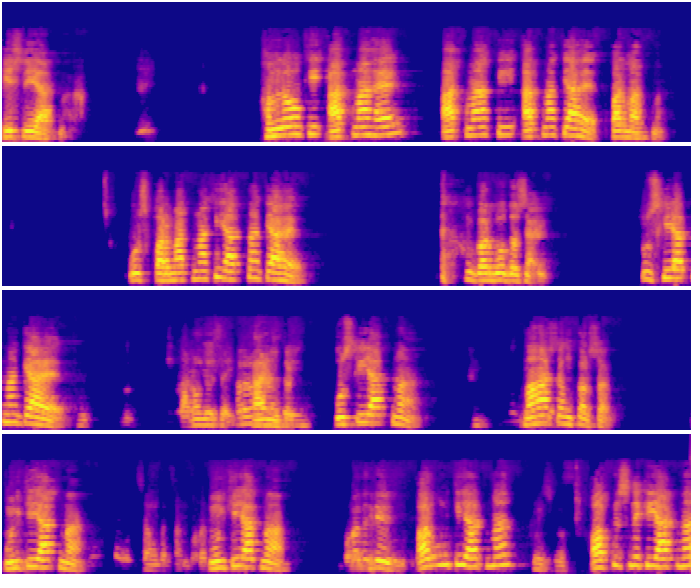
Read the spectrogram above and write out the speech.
इसलिए आत्मा हम लोगों की आत्मा है, आत्मा की, आत्मा क्या है? परमात्मा। उस परमात्मा की आत्मा क्या है? गर्भोदशाई। उसकी आत्मा क्या है? कारणोदय। उसकी आत्मा महाशंकर्षण उनकी आत्मा। उनकी आत्मा। और उनकी आत्मा? और कृष्ण की आत्मा?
